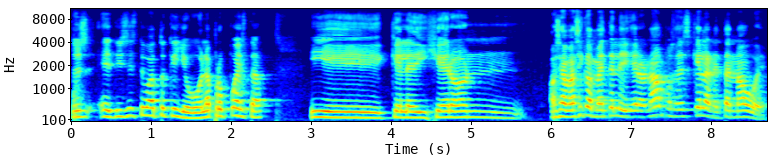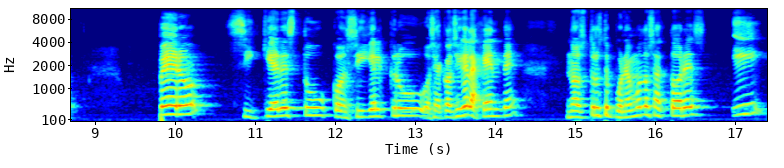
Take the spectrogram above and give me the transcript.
Entonces, eh, dice este vato que llevó la propuesta y que le dijeron, o sea, básicamente le dijeron, no, pues es que la neta no, güey. Pero si quieres tú, consigue el crew, o sea, consigue la gente, nosotros te ponemos los actores y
